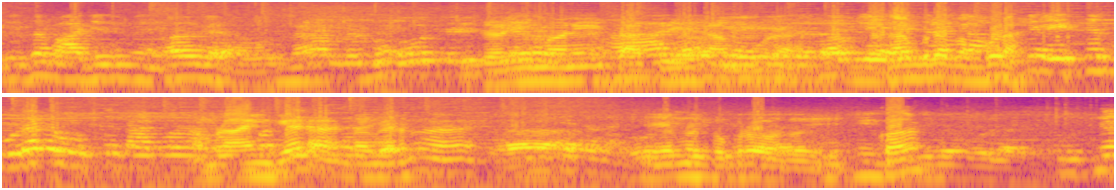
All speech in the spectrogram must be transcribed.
ये सब हाजिर में है आ गया वो। જડીમાંની સાસરી રામપુરા રામપુરા પંપોડા एक ने बोला ना उसके साथ वाला હમણાં અહીં ગયા ને તમે ને हाँ, એ એમનો છોકરો હતો એ કોણ उसने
